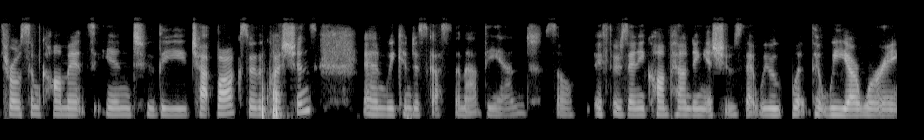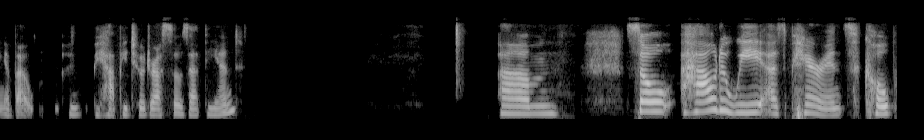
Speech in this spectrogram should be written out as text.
throw some comments into the chat box or the questions and we can discuss them at the end. So if there's any compounding issues that we that we are worrying about, I'd be happy to address those at the end. Um, so how do we as parents cope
